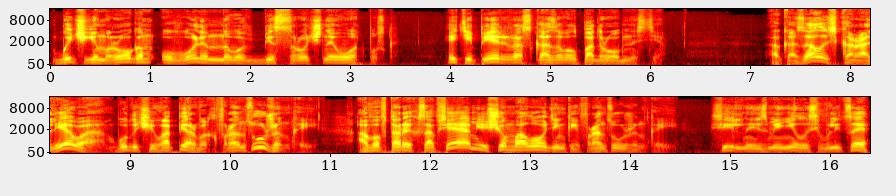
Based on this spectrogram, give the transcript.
бычьим рогом уволенного в бессрочный отпуск и теперь рассказывал подробности. Оказалось, королева, будучи, во-первых, француженкой, а во-вторых, совсем еще молоденькой француженкой, сильно изменилась в лице,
